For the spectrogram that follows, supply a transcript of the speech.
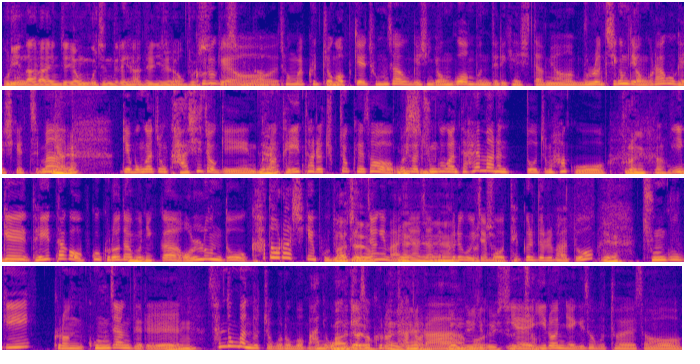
우리나라 이제 연구진들이 해야 될 일이라고 볼 수 있겠습니다. 음. 정말 그쪽 업계에 종사하고 계신 연구원분들이 계시다면 물론 지금도 연구를 하고 계시겠지만 네. 이게 뭔가 좀 가시적인 네. 그런 데이터를 축적해서 우리가 맞습니다. 중국한테 할 말은 또 좀 하고 그러니까요. 이게 데이터가 없고 그러다 보니까 언론도 카더라식의 보도를 음. 맞아요. 굉장히 많이 예, 하잖아요. 그리고 이제 그렇죠. 뭐 댓글들을 봐도 예. 중국이 그런 공장들을 음. 산둥반도 쪽으로 뭐 많이 맞아요. 옮겨서 그렇다더라. 예, 그런 뭐 얘기도 있었죠. 예, 이런 얘기서부터 해서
